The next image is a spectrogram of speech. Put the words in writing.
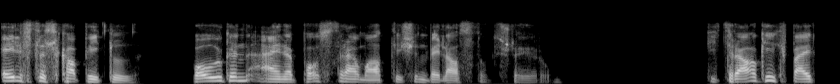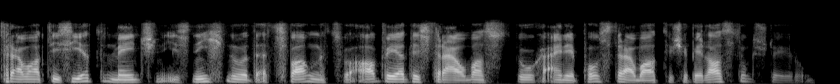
Elftes Kapitel Folgen einer posttraumatischen Belastungsstörung. Die Tragik bei traumatisierten Menschen ist nicht nur der Zwang zur Abwehr des Traumas durch eine posttraumatische Belastungsstörung,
